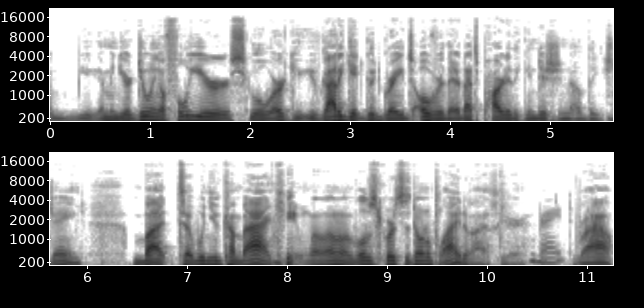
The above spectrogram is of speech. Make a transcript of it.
mean, you're doing a full year schoolwork. You, you've got to get good grades over there. That's part of the condition of the exchange. But uh, when you come back, well, I don't know, those courses don't apply to us here. Right. Wow,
